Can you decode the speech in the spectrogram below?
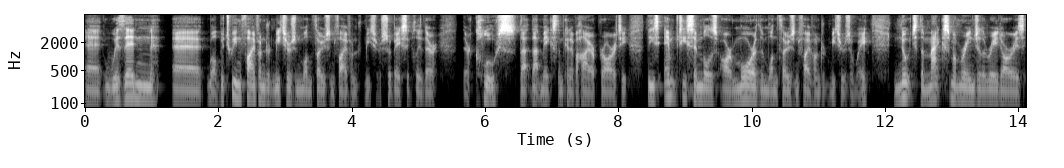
uh, within uh, well between 500 meters and 1500 meters. So basically they're they're close. That that makes them kind of a higher priority. These empty symbols are more than 1500 meters away. Note the maximum range of the radar is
